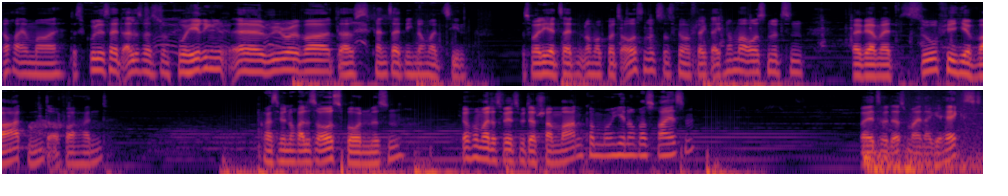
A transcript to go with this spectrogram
Noch einmal. Das Coole ist halt, alles, was schon vorherigen äh, Reroll war, das kannst du halt nicht nochmal ziehen. Das wollte ich jetzt halt nochmal kurz ausnutzen. Das können wir vielleicht gleich nochmal ausnutzen. Weil wir haben halt so viel hier wartend auf der Hand. Was wir noch alles ausbauen müssen. Ich hoffe mal, dass wir jetzt mit der Schamanen-Kombo hier noch was reißen. Weil jetzt wird erstmal einer gehext.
